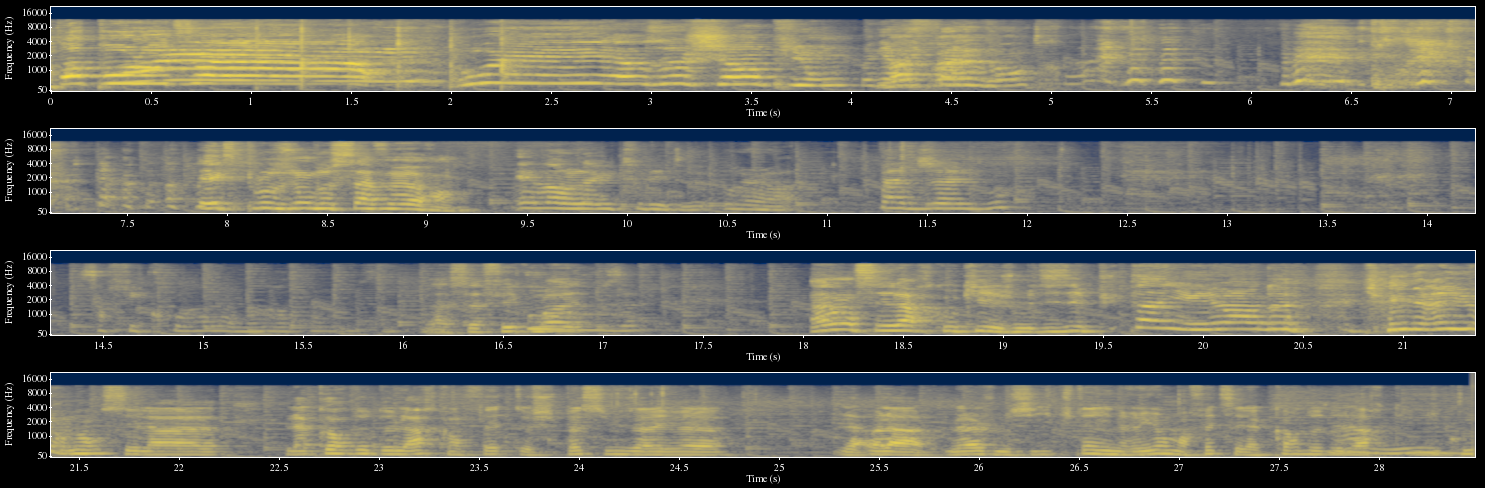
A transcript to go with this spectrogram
Apolloza Oui, The Champion Regardez pas le ventre. Explosion de saveur Et ben on l'a eu tous les deux, voilà. Pas de jaloux. Ça fait quoi un père Ah, ça fait quoi? Ouh, Ah non, c'est l'arc, ok. Je me disais, putain, il y a une erreur de. Il y a une rayure Non, c'est la... la corde de l'arc en fait. Je sais pas si vous arrivez à. Là, voilà, là je me suis dit, putain, il y a une rayure, mais en fait c'est la corde de Ah l'arc. oui. Du coup,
